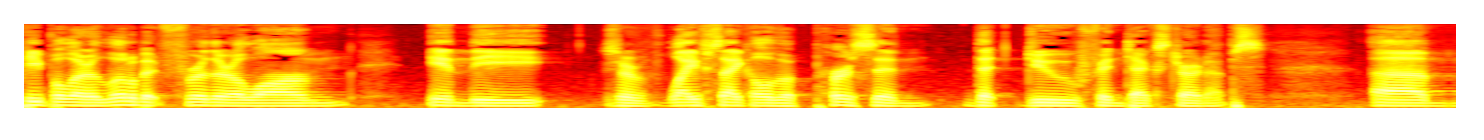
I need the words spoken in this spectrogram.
people are a little bit further along in the sort of life cycle of a person that do fintech startups. Um,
